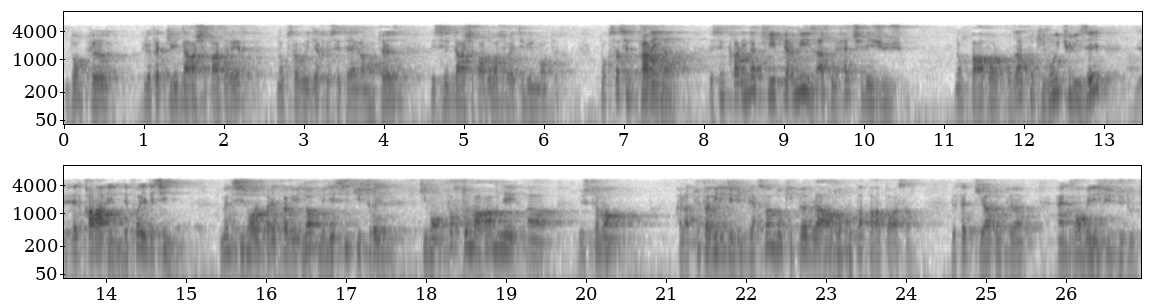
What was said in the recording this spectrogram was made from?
donc euh, le fait qu'il est arraché par derrière, donc ça voulait dire que c'était elle la menteuse, et s'il est arraché par devant, ça aurait été lui le menteur. Donc ça c'est une karina, et c'est une karina qui est permise à Kulhad chez les juges. Donc par rapport au Qudrat, donc ils vont utiliser el qara'in, des fois il y a des signes, même s'ils n'auraient pas les preuves évidentes, mais des signes qui, seraient, qui vont fortement ramener à, justement à la culpabilité d'une personne, donc ils peuvent la rendre coupable par rapport à ça. Le fait qu'il y a donc un, un grand bénéfice du doute.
